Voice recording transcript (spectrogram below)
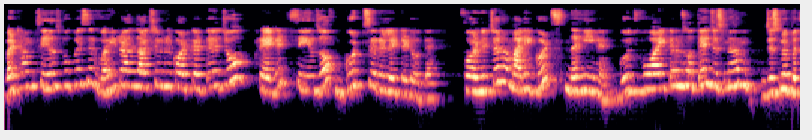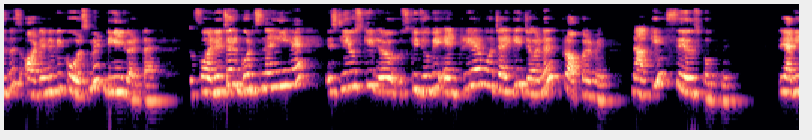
बट हम सेल्स बुक में सिर्फ़ वही ट्रांजैक्शन रिकॉर्ड करते हैं जो क्रेडिट सेल्स ऑफ़ गुड्स से रिलेटेड होता है। फर्नीचर हमारी गुड्स नहीं है। गुड्स वो आइटम्स होते हैं जिसमें हम, जिसमें बिज़नेस ऑर्डिनरी कोर्स में डील करता है। तो फर्नीचर गुड्स नहीं है, इसलिए उसकी उसकी जो भी एंट्री है वो जाएगी जर्नल प्रॉपर में, ना कि सेल्स बुक में। तो यानी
